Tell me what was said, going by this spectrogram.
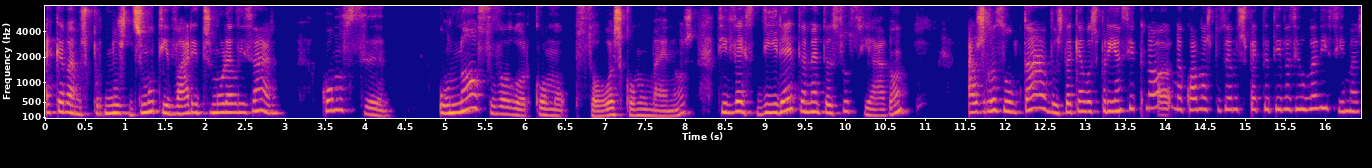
acabamos por nos desmotivar e desmoralizar. Como se o nosso valor como pessoas, como humanos, tivesse diretamente associado aos resultados daquela experiência que nós, na qual nós pusemos expectativas elevadíssimas.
